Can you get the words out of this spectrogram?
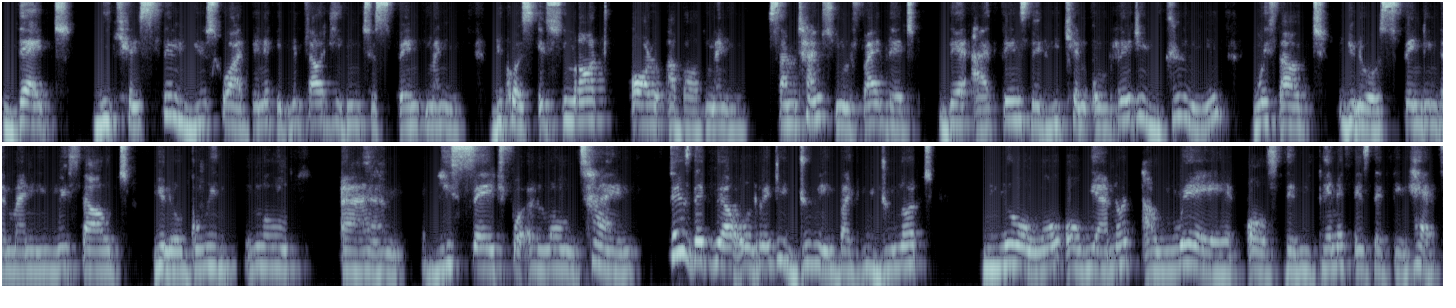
that we can still use for our benefit without having to spend money because it's not all about money. Sometimes you'll find that there are things that we can already do without, you know, spending the money, without, you know, going through um, research for a long time. Things that we are already doing, but we do not know or we are not aware of the benefits that they have.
